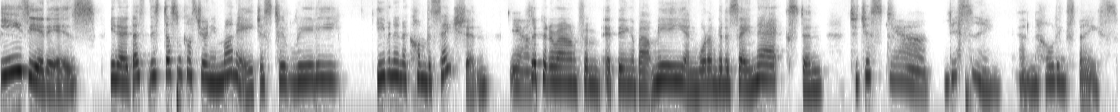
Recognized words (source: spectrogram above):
easy it is. You know this doesn't cost you any money just to really even in a conversation yeah. flip it around from it being about me and what i'm going to say next and to just yeah. listening and holding space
